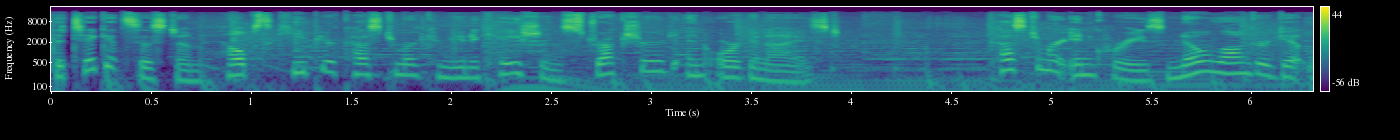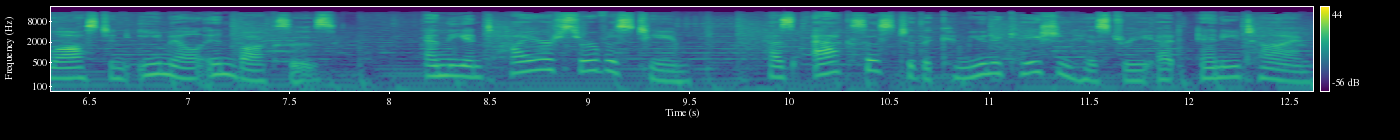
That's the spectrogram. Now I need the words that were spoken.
The ticket system helps keep your customer communication structured and organized. Customer inquiries no longer get lost in email inboxes, and the entire service team has access to the communication history at any time.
